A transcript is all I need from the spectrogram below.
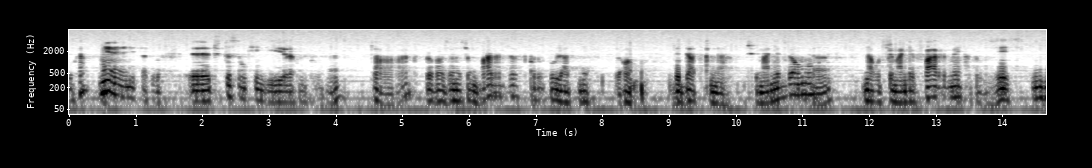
Słucham? Nie, nic takiego. E, czy to są księgi rachunkowe? Tak, prowadzone są bardzo skrupulatnie. O, wydatki na utrzymanie domu, Tak. na utrzymanie farmy, zyski.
